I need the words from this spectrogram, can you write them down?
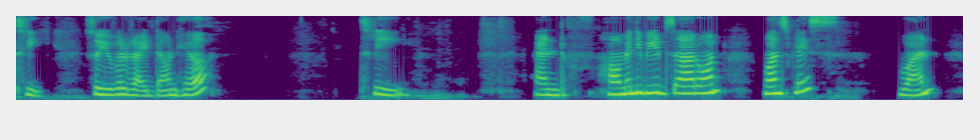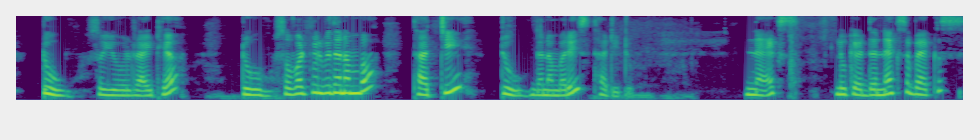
3. So you will write down here 3. And how many beads are on ones place? 1, 2. So you will write here 2. So what will be the number? 32. The number is 32. Next, look at the next abacus.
